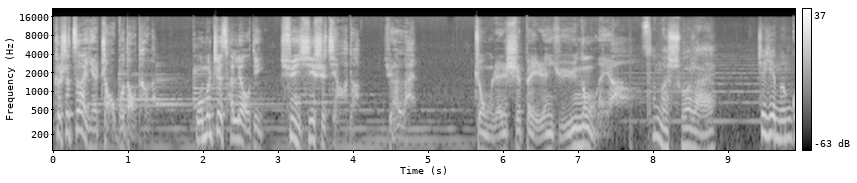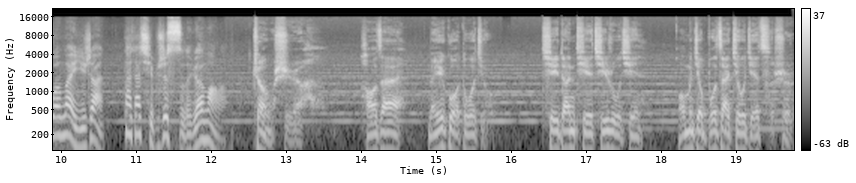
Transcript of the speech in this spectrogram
可是再也找不到他了。我们这才料定讯息是假的。原来。众人是被人愚弄了呀！这么说来，这雁门关外一战，大家岂不是死的冤枉了？正是啊，好在没过多久，契丹铁骑入侵，我们就不再纠结此事了。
